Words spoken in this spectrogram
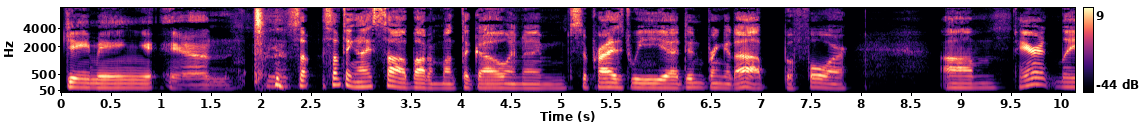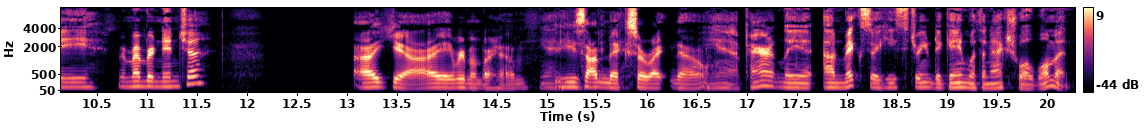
gaming and Yeah, so, something I saw about a month ago, and I'm surprised we uh, didn't bring it up before. Um, apparently, remember Ninja? Uh, yeah, I remember him. Yeah. He's on Mixer right now. Yeah, apparently on Mixer he streamed a game with an actual woman.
